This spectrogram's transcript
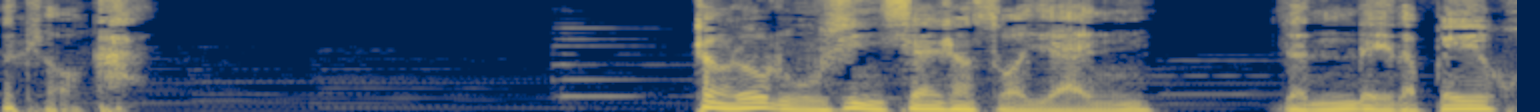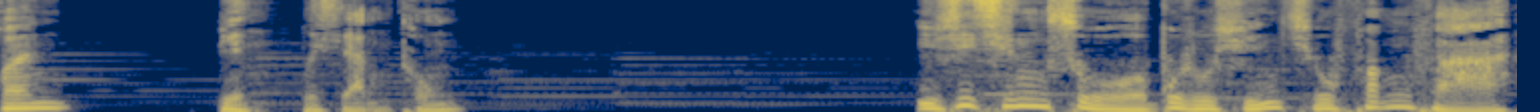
的调侃。正如鲁迅先生所言，人类的悲欢并不相通。与其倾诉，不如寻求方法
